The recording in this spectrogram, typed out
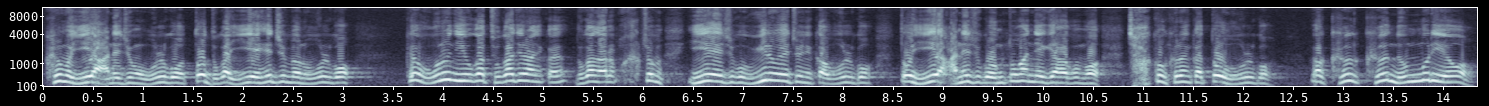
그러면 이해 안 해주면 울고 또 누가 이해해 주면 울고 그 우는 이유가 두 가지라니까요. 누가 나를 막 좀 이해해 주고 위로해 주니까 울고 또 이해 안 해 주고 엉뚱한 얘기하고 뭐 자꾸 그러니까 또 울고 그러니까 그, 그 눈물이요.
